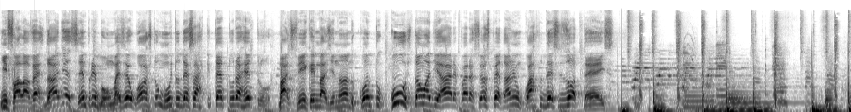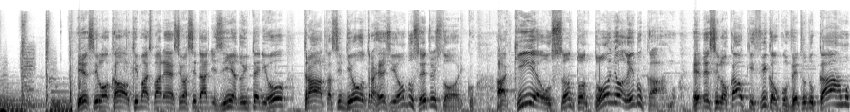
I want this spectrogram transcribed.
E falar a verdade é sempre bom, mas eu gosto muito dessa arquitetura retrô. Mas fica imaginando quanto custa uma diária para se hospedar em um quarto desses hotéis. Esse local, que mais parece uma cidadezinha do interior, trata-se de outra região do centro histórico. Aqui é o Santo Antônio Além do Carmo. É nesse local que fica o Convento do Carmo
